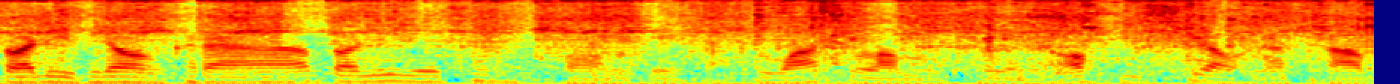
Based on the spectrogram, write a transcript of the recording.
สวัสดีพี่น้องครับ ตอนนี้อยู่ที่ของเอกวัดลำเพลินออฟฟิเชียลนะครับ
